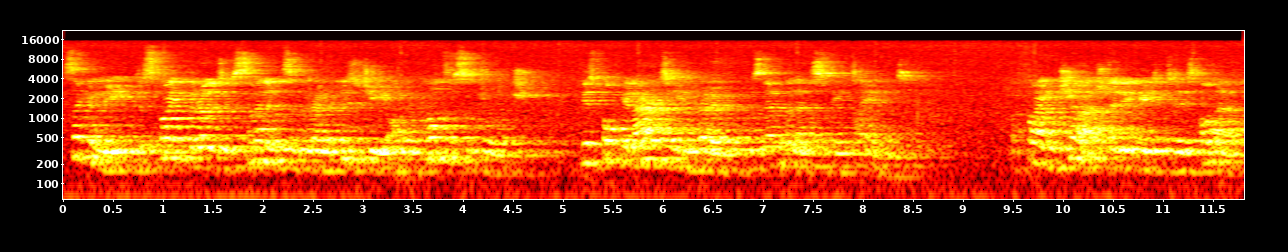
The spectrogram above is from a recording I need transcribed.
Secondly, despite the relative silence of the Roman liturgy on the cult of St. George, his popularity in Rome was nevertheless maintained. A fine church dedicated to his honour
